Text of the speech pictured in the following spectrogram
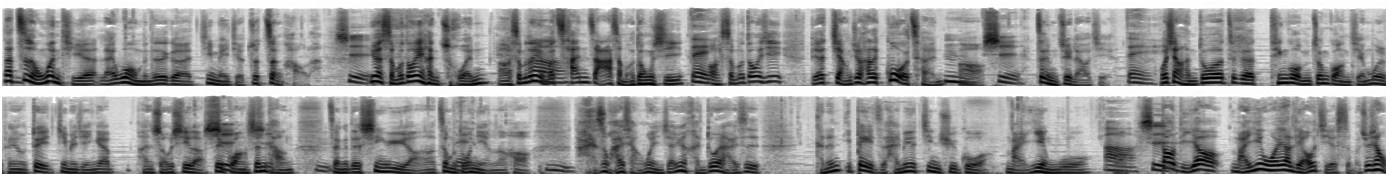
那这种问题呢，来问我们的这个静美姐就正好了，是因为什么东西很纯啊？什么东西有没有掺杂什么东西？对哦，什么东西比较讲究它的过程啊？是这个你最了解。对，我想很多这个听过我们中广节目的朋友，对静美姐应该很熟悉了。对广生堂整个的信誉啊，这么多年了哈，嗯，还是我还想问一下，因为很多人还是可能一辈子还没有进去过买燕窝啊，是到底要买燕窝要了解什么？就像。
